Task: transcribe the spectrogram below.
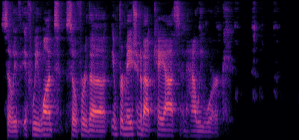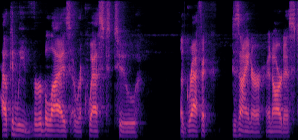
So if, if we want, so for the information about CHAOSS and how we work, how can we verbalize a request to a graphic designer, an artist,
